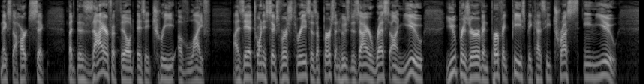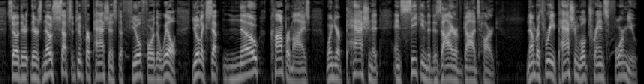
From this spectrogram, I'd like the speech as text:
makes the heart sick, but desire fulfilled is a tree of life. Isaiah 26, verse 3 says, A person whose desire rests on you, you preserve in perfect peace because he trusts in you. So there, there's no substitute for passion. It's the fuel for the will. You'll accept no compromise when you're passionate and seeking the desire of God's heart. Number three, passion will transform you.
